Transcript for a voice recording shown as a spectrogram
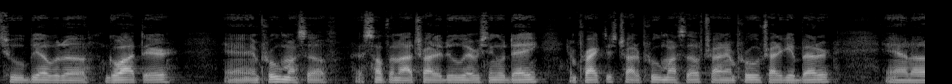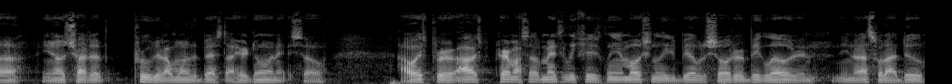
to be able to go out there and improve myself. That's something I try to do every single day in practice. Try to prove myself. Try to improve. Try to get better, and uh, you know, try to prove that I'm one of the best out here doing it. So. I always pre- I always prepare myself mentally, physically, and emotionally to be able to shoulder a big load, and you know that's what I do.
